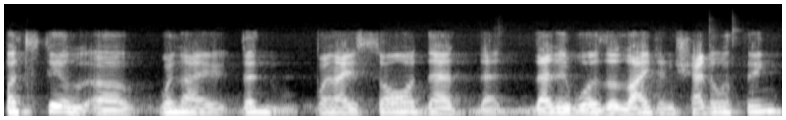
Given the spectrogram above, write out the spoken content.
but still, uh, when I then when I saw that that that it was a light and shadow thing,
